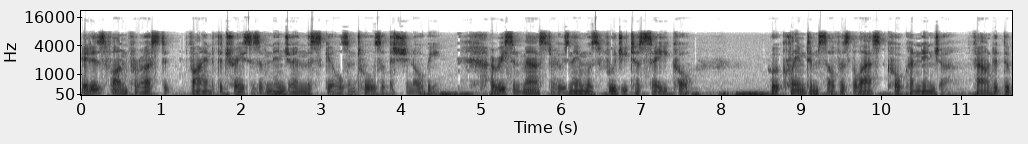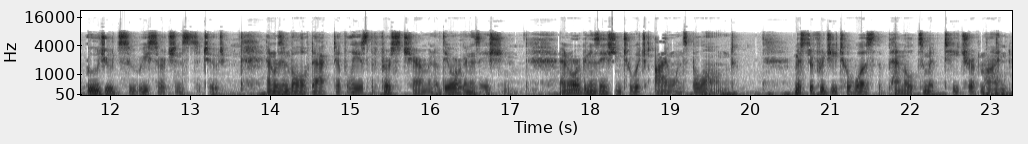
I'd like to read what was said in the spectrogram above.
It is fun for us to find the traces of ninja in the skills and tools of the shinobi. A recent master whose name was Fujita Seiko, who acclaimed himself as the last Koka ninja, founded the Bujutsu Research Institute and was involved actively as the first chairman of the organization, an organization to which I once belonged. Mr. Fujita was the penultimate teacher of mine,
